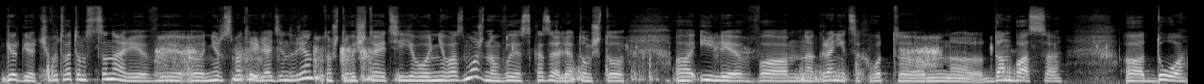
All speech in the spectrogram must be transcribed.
Георгий Георгиевич, вот в этом сценарии вы э, не рассмотрели один вариант, потому что вы считаете его невозможным. Вы сказали о том, что э, или в границах вот э, Донбасса до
